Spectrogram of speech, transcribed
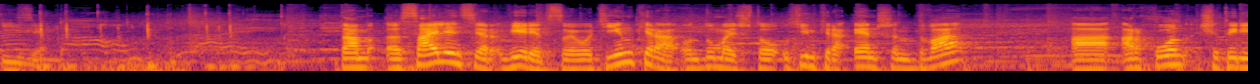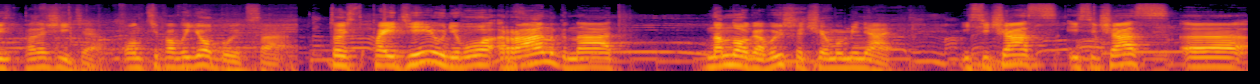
Изи. Там э, Сайленсер верит в своего Тинкера. Он думает, что у Тинкера Ancient 2, а Архон 4... Подождите, он типа выебывается. То есть, по идее, у него ранг на... намного выше, чем у меня. И сейчас, и сейчас э,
